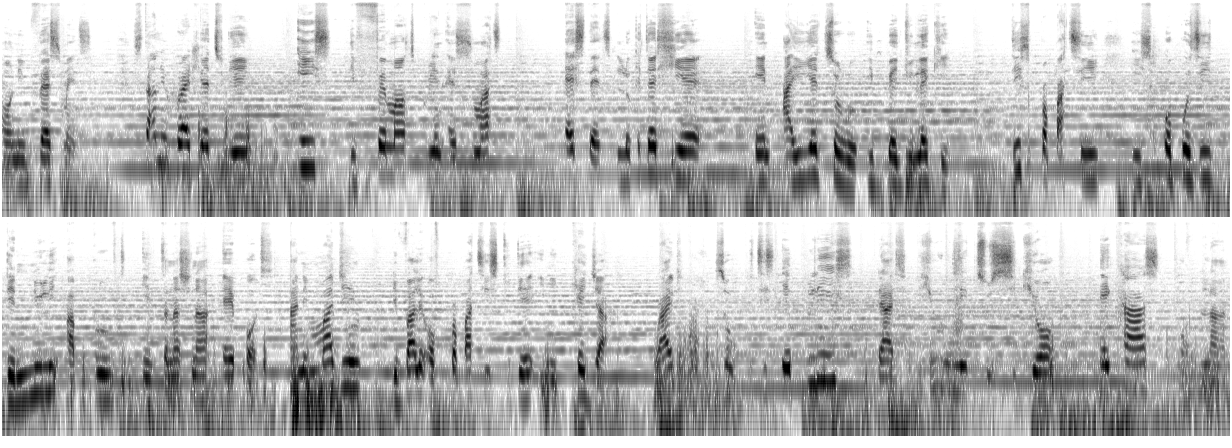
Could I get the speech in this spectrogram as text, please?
on investments. Standing right here today is the famous Green and Smart Estate located here in Aiyetoro, Ibeju-Lekki. This property is opposite the newly approved international airport. And imagine the value of properties today in Ikeja, right? So it is a place that you need to secure acres of land,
